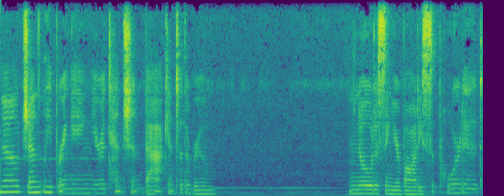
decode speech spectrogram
Now, gently bringing your attention back into the room, noticing your body supported,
